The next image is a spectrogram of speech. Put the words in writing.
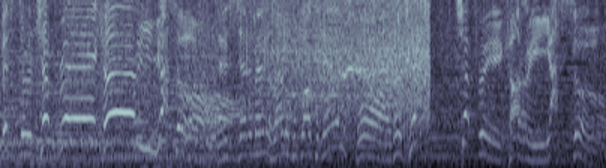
Mr. Jeffrey Cariaso. Ladies and gentlemen, a round of applause again for the Jet, Jeffrey Cariaso.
